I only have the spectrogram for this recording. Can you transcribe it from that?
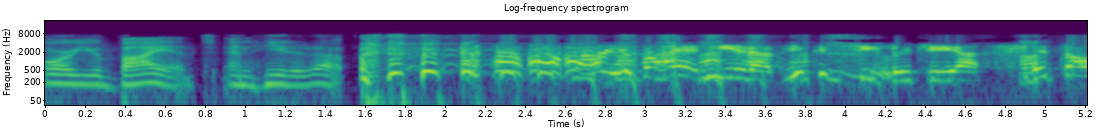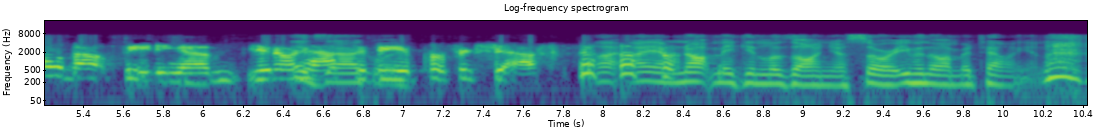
Or you buy it and heat it up. or you buy it and heat it up. You can cheat, Lucia. Uh, it's all about feeding them. You don't exactly. have to be a perfect chef. I, I am not making lasagna, sorry, even though I'm Italian.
